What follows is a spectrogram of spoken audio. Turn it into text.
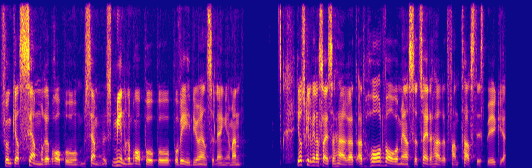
funkar sämre bra på, säm, mindre bra på, på, på video än så länge men jag skulle vilja säga så här att, att hårdvarumässigt så är det här ett fantastiskt bygge.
